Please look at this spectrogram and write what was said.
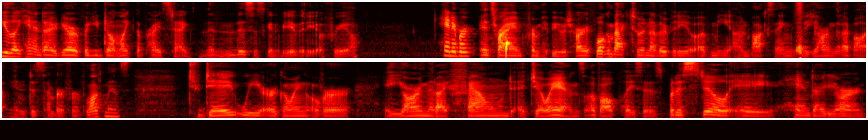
You like hand-dyed yarn but you don't like the price tag, then this is going to be a video for you. Hey neighbor, it's Ryan from Hippie Witch Heart. Welcome back to another video of me unboxing the yarn that I bought in December for Vlogmas. Today we are going over a yarn that I found at Joann's, of all places, but is still a hand-dyed yarn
